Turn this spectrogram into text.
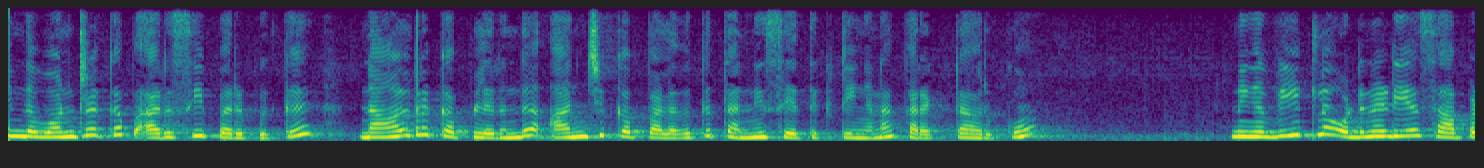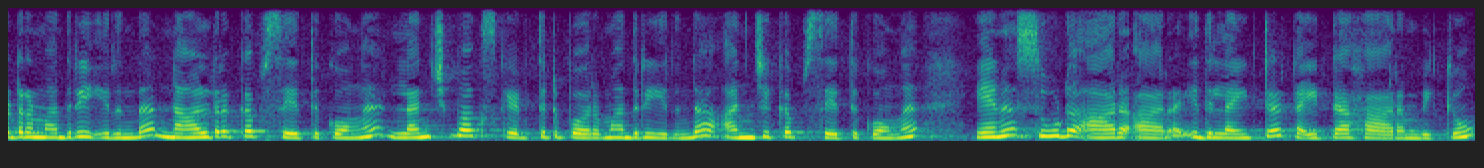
இந்த ஒன்றரை கப் அரிசி பருப்புக்கு நாலரை கப்லேருந்து அஞ்சு கப் அளவுக்கு தண்ணி சேர்த்துக்கிட்டிங்கன்னா கரெக்டாக இருக்கும். நீங்கள் வீட்டில் உடனடியாக சாப்பிட்ற மாதிரி இருந்தால் நாலரை கப் சேர்த்துக்கோங்க. லஞ்ச் பாக்ஸ்க்கு எடுத்துகிட்டு போகிற மாதிரி இருந்தால் அஞ்சு கப் சேர்த்துக்கோங்க. ஏன்னா சூடு ஆற ஆற இது லைட்டாக டைட்டாக ஆரம்பிக்கும்.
